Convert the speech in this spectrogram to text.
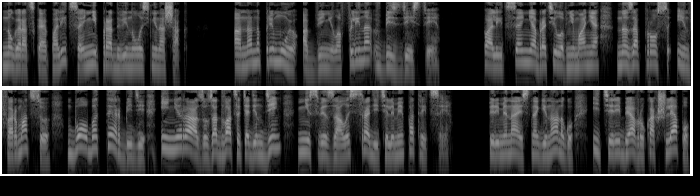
но городская полиция не продвинулась ни на шаг. Она напрямую обвинила Флина в бездействии. Полиция не обратила внимания на запросы и информацию Боба Тербиди и ни разу за 21 день не связалась с родителями Патриции. Переминаясь ноги на ногу и теребя в руках шляпу,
